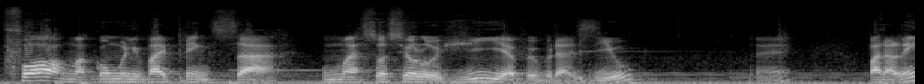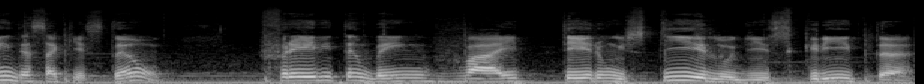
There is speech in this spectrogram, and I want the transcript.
forma como ele vai pensar uma sociologia para o Brasil, né, para além dessa questão, Freire também vai ter um estilo de escrita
